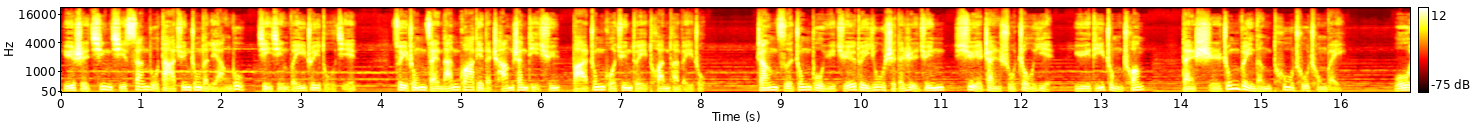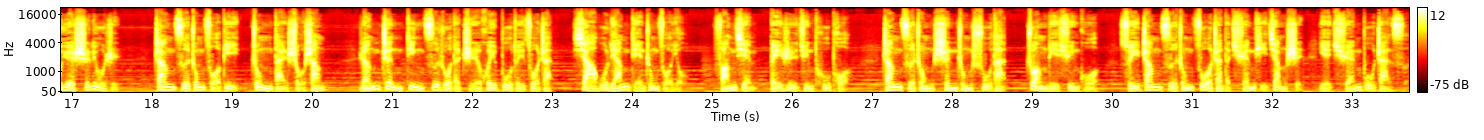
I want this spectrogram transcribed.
于是轻骑三路大军中的两路进行围追堵截，最终在南瓜店的长山地区把中国军队团团围住。张自忠部与绝对优势的日军血战数昼夜，与敌重创，但始终未能突出重围。五月十六日，张自忠左臂中弹受伤，仍镇定自若地指挥部队作战。下午两点钟左右，防线被日军突破，张自忠身中数弹，壮烈殉国。随张自忠作战的全体将士也全部战死。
